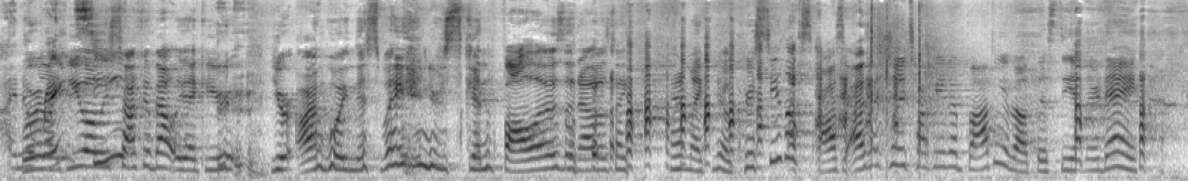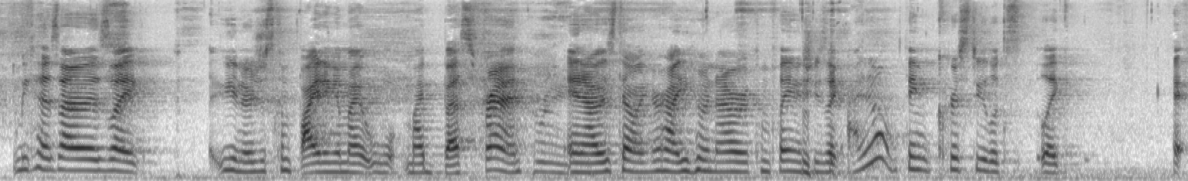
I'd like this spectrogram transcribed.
I know, Where right? like you always talk about like your your arm going this way and your skin follows, and I was like, and I'm like, no, Christy looks awesome. I was actually talking to Bobby about this the other day because I was like, you know, just confiding in my my best friend, Right. and I was telling her how you and I were complaining. She's like, I don't think Christy looks like Eh,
